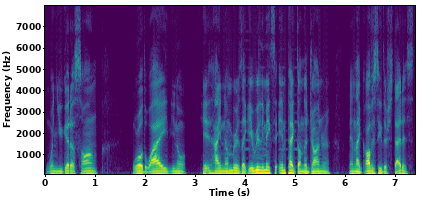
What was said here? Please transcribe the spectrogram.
when you get a song worldwide, you know, hit high numbers, like it really makes an impact on the genre and like obviously their status.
